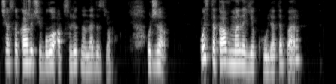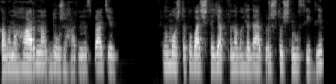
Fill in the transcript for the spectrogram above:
чесно кажучи, було абсолютно не до зйомок. Отже, ось така в мене є куля тепер. Така вона гарна, дуже гарна. Насправді, ви можете побачити, як вона виглядає при штучному світлі.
